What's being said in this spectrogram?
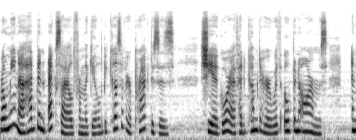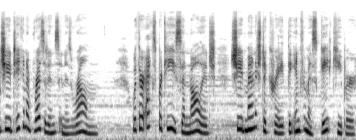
Relmina had been exiled from the guild because of her practices. Sheogorath had come to her with open arms, and she had taken up residence in his realm. With her expertise and knowledge, she had managed to create the infamous Gatekeeper,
